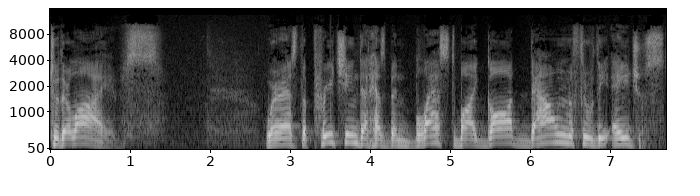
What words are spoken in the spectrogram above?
to their lives. Whereas the preaching that has been blessed by God down through the ages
